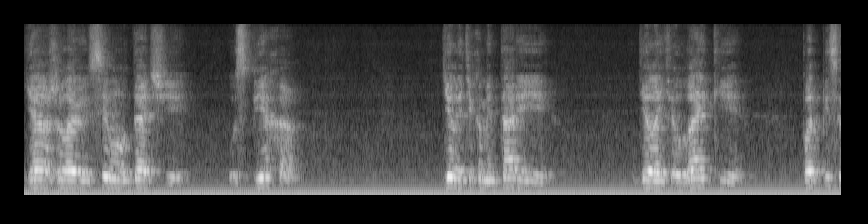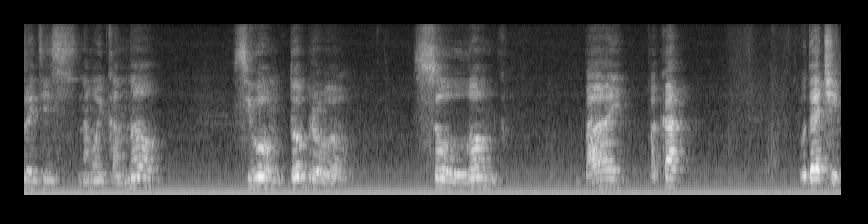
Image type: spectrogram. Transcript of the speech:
Я желаю всем удачи, успеха. Делайте комментарии, делайте лайки, подписывайтесь на мой канал. Всего вам доброго. So long. Bye. Пока. Удачи.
